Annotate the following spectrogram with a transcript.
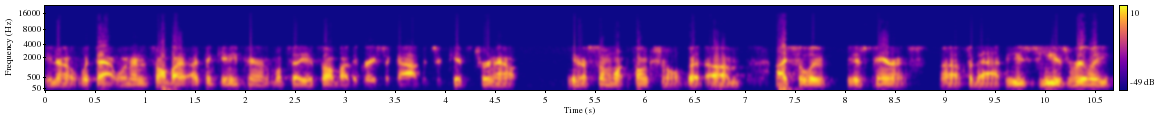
you know, with that one. And it's all by I think any parent will tell you it's all by the grace of God that your kids turn out, you know, somewhat functional. But um, I salute his parents uh, for that. He's he is really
